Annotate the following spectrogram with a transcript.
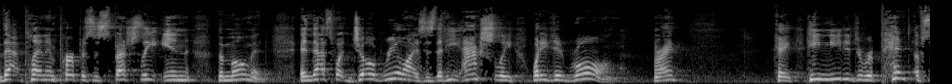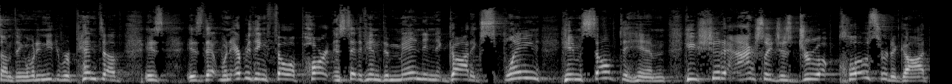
that plan and purpose especially in the moment. And that's what job realizes that he actually what he did wrong right? Okay he needed to repent of something. What he needed to repent of is is that when everything fell apart instead of him demanding that god explain himself to him he should have actually just drew up closer to god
